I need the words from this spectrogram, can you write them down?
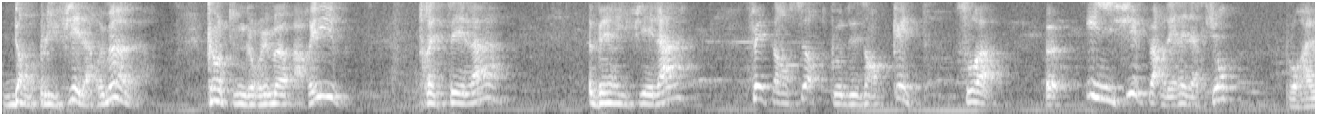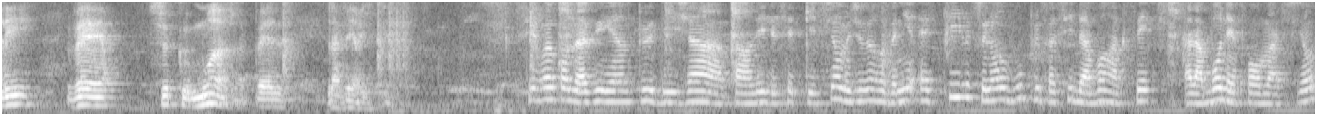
d'amplifier la rumeur. Quand une rumeur arrive, traitez-la, vérifiez-la, faites en sorte que des enquêtes soient euh, initiées par les rédactions pour aller vers ce que moi j'appelle la vérité. C'est vrai qu'on avait un peu déjà parlé de cette question, mais je vais revenir. Est-il, selon vous, plus facile d'avoir accès à la bonne information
